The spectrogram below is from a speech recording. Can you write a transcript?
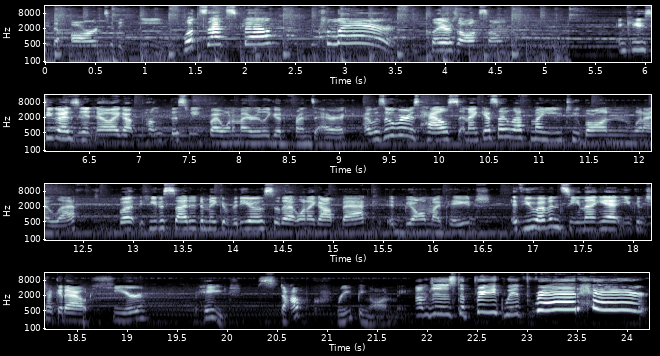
to the R to the E. What's that spell? Claire! Claire's awesome. In case you guys didn't know, I got punked this week by one of my really good friends, Eric. I was over his house, and I guess I left my YouTube on when I left, but he decided to make a video so that when I got back, it'd be on my page. If you haven't seen that yet, you can check it out here. Paige, stop creeping on me. I'm just a freak with red hair.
